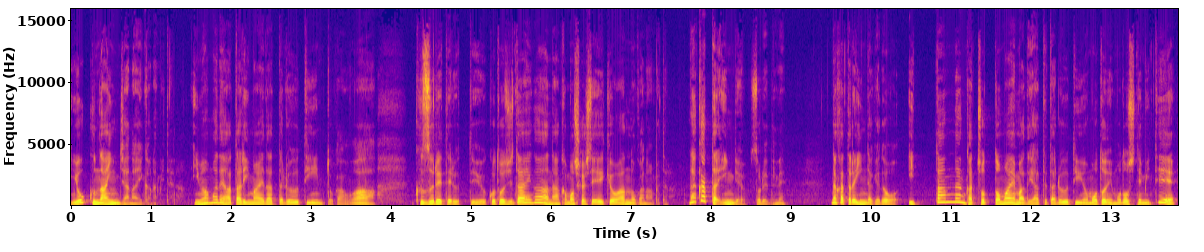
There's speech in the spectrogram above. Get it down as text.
良くないんじゃないかなみたいな。今まで当たり前だったルーティーンとかは崩れてるっていうこと自体がなんかもしかして影響あんのかなみたいな。なかったらいいんだよそれでね。なかったらいいんだけど一旦なんかちょっと前までやってたルーティンを元に戻してみて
